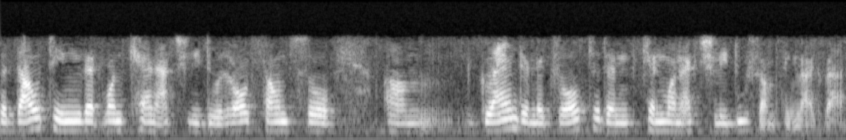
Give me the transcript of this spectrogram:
the doubting that one can actually do it. It all sounds so Um, grand and exalted, and can one actually do something like that?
